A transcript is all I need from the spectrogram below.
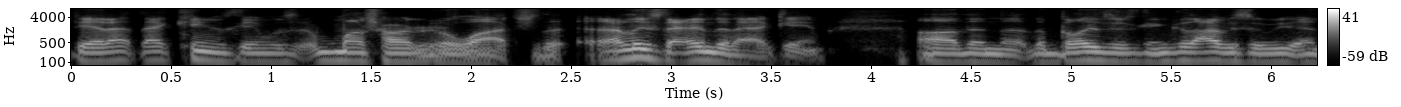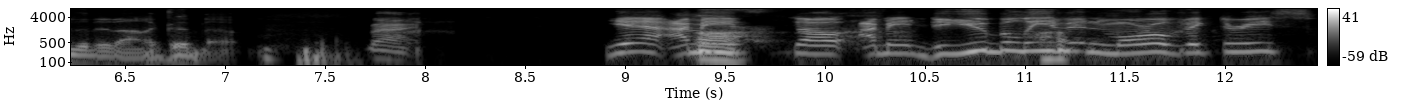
yeah, that, that Kings game was much harder to watch. The, at least the end of that game, uh, than the, the Blazers game because obviously we ended it on a good note. Right. Yeah, I mean, uh, so I mean, do you believe in moral victories?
